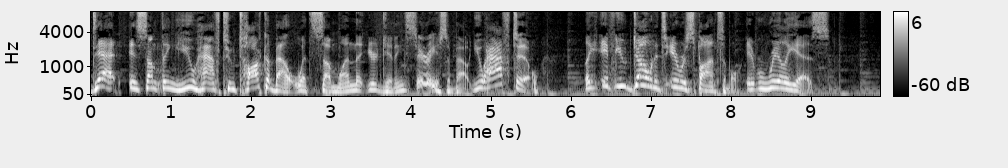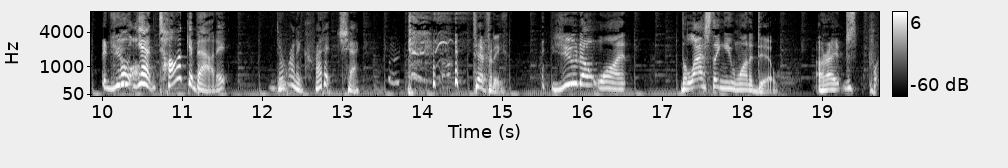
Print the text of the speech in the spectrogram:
debt is something you have to talk about with someone that you're getting serious about. You have to. Like, if you don't, it's irresponsible. It really is. And you, Well, yeah, talk about it. Don't run a credit check. Tiffany, you don't want the last thing you want to do. All right, just put,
